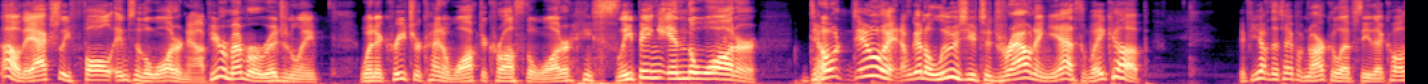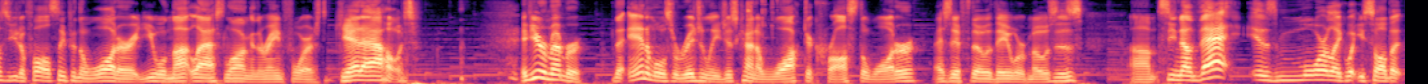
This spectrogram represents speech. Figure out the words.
Oh, they actually fall into the water now. If you remember originally, when a creature kind of walked across the water, he's sleeping in the water. Don't do it. I'm going to lose you to drowning. Yes, wake up. If you have the type of narcolepsy that causes you to fall asleep in the water, you will not last long in the rainforest. Get out! if you remember, the animals originally just kind of walked across the water as if though they were Moses. Um, see, now that is more like what you saw, but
